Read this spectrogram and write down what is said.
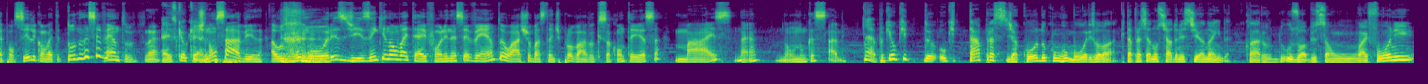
Apple Silicon, vai ter tudo nesse evento, né? É isso que eu quero. A gente não sabe. Os rumores dizem que não vai ter iPhone nesse evento, eu acho bastante provável que isso aconteça, mas, né, ne? Não, nunca sabe. É, porque o que, o que tá pra, de acordo com rumores, blá blá, que tá pra ser anunciado nesse ano ainda. Claro, os óbvios são o iPhone,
